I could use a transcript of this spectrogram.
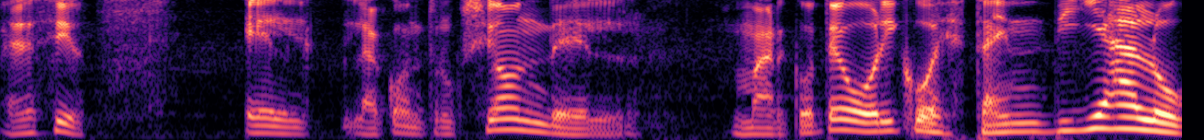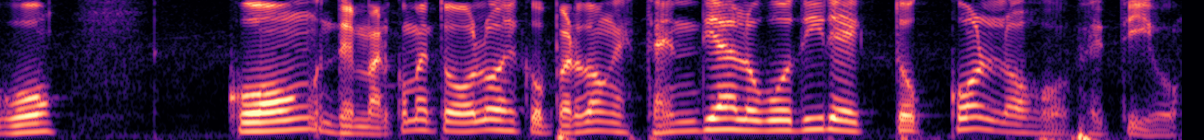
Es decir, la construcción del marco teórico está en diálogo con, del marco metodológico, perdón, está en diálogo directo con los objetivos.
